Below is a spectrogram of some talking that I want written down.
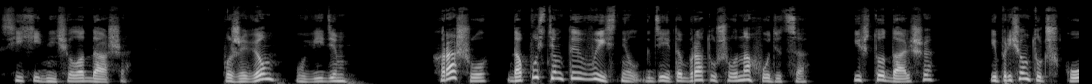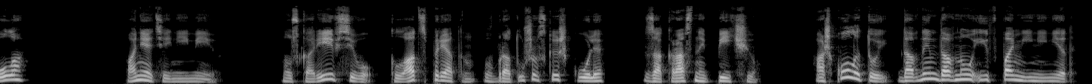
Съехидничала Даша. Поживем, увидим. Хорошо, допустим, ты выяснил, где это Братушева находится. И что дальше? И при чем тут школа? Понятия не имею. Но, скорее всего, клад спрятан в Братушевской школе за красной печью. А школы той давным-давно и в помине нет.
